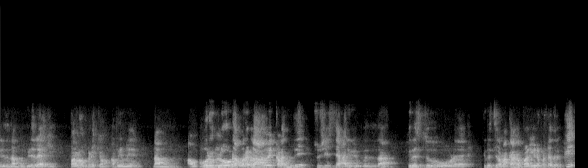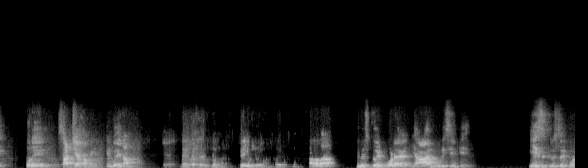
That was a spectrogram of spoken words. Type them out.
இது நமக்கு விடுதலையாகி பரவம் கிடைக்கும் அப்படின்னு நாம் அவர்களோடு அவர்களாகவே கலந்து சுசேஷத்தை அறிவிப்பது தான் கிறிஸ்துவோட கிறிஸ்து நமக்காக பலியிடப்பட்டதற்கு ஒரு சாட்சியாக அமையும் என்பதை நாம் அதான் கிறிஸ்துவை போல யாரும் ஊழி செய்ய முடியாது. இயேசு கிறிஸ்துவை போல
